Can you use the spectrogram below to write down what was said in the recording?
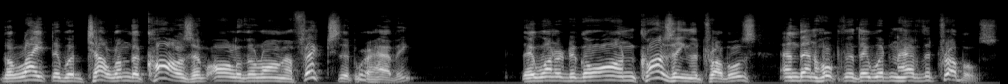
the light that would tell them the cause of all of the wrong effects that we're having. They wanted to go on causing the troubles and then hope that they wouldn't have the troubles.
